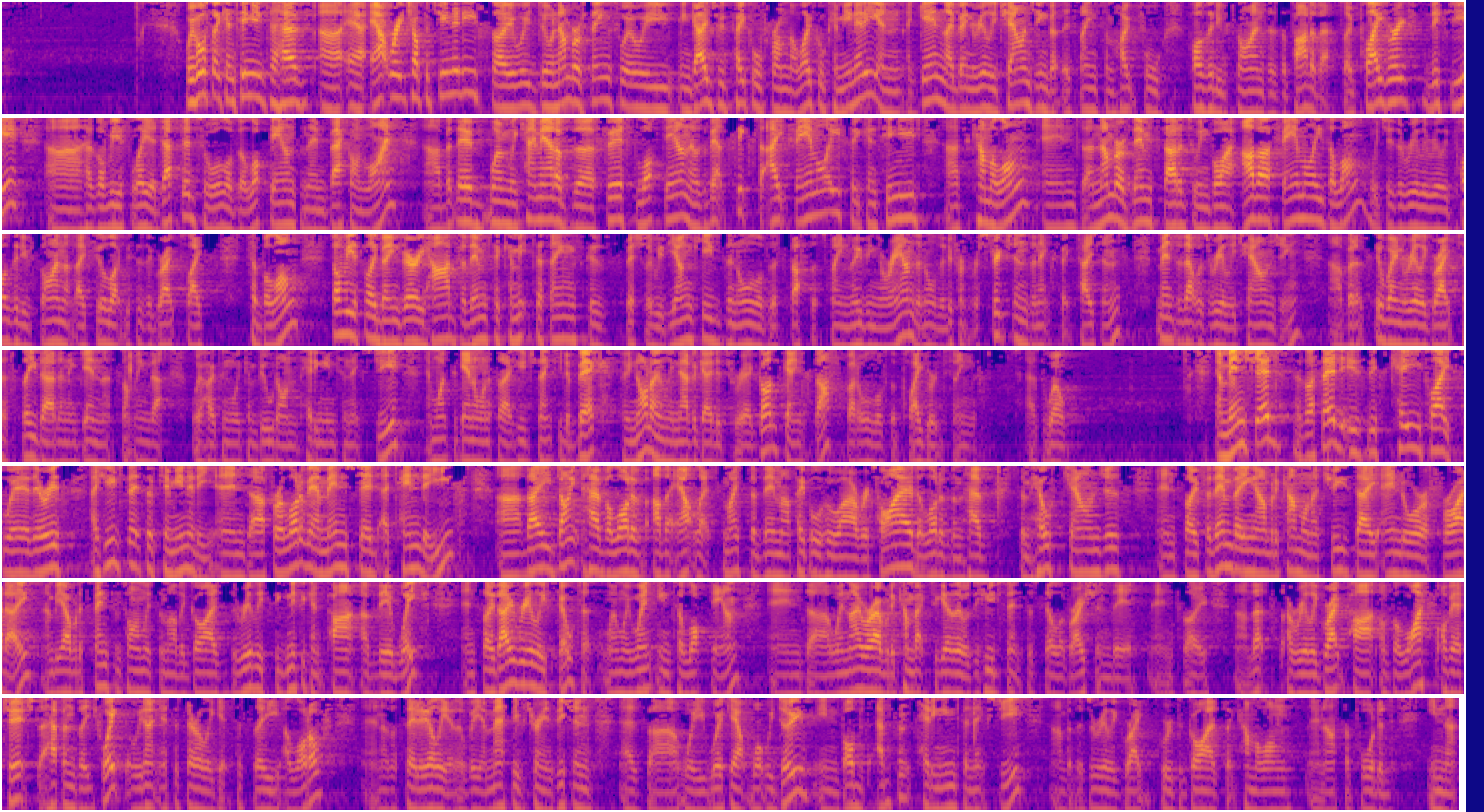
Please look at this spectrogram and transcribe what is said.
We've also continued to have uh, our outreach opportunities. So we do a number of things where we engage with people from the local community, and again, they've been really challenging, but there's been some hopeful, positive signs as a part of that. So Playgroup this year uh, has obviously adapted to all of the lockdowns and then back online. Uh, but there, when we came out of the first lockdown, there was about six to eight families who continued uh, to come along, and a number of them started to invite other families along, which is a really, really positive sign that they feel like this is a great place to belong. It's obviously been very hard for them to commit to things because, especially with young kids and all of the stuff that's been moving around and all the different restrictions and expectations, meant that that was really challenging. Uh, but it's still been really great to see that, and again, that's something that we're hoping we can build on heading into next year. And once again, I want to say a huge thank you to Beck, who not only navigated through our God's Gang stuff, but all of the playgroup things as well. Our men's shed, as I said, is this key place where there is a huge sense of community. And uh, for a lot of our men's shed attendees, uh, they don't have a lot of other outlets. Most of them are people who are retired. A lot of them have some health challenges. And so for them being able to come on a Tuesday and or a Friday and be able to spend some time with some other guys is a really significant part of their week. And so they really felt it when we went into lockdown. And uh, when they were able to come back together, there was a huge sense of celebration there. And so uh, that's a really great part of the life of our church that happens each week that we don't necessarily get to see a lot of. And as I said earlier, there'll be a massive transition as uh, we work out what we do in Bob's absence heading into next year. Um, but there's a really great group of guys that come along and are supported in that.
